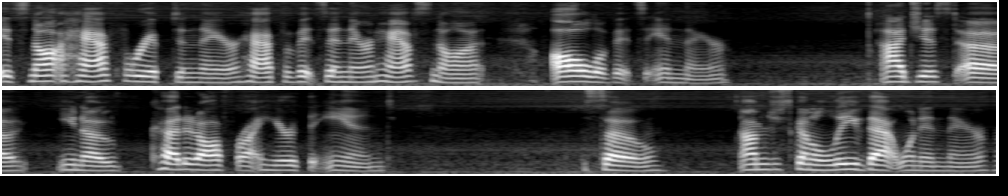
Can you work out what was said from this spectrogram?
it's not half ripped in there. Half of it's in there and half's not. All of it's in there. I just, uh, you know, cut it off right here at the end. So, I'm just going to leave that one in there.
